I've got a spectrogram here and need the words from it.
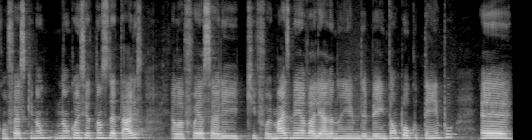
confesso que não não conhecia tantos detalhes, ela foi a série que foi mais bem avaliada no IMDb em tão pouco tempo é,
